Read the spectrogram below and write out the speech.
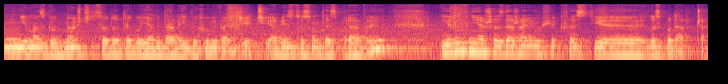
nie ma zgodności co do tego, jak dalej wychowywać dzieci. A więc to są te sprawy i również zdarzają się kwestie gospodarcze.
